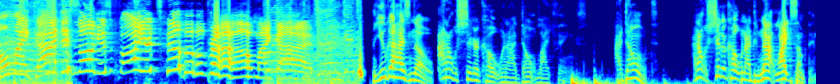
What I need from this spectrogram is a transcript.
Oh my god, this song is fire too, bro. Oh my god. You guys know I don't sugarcoat when I don't like things. I don't. I don't sugarcoat when I do not like something.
